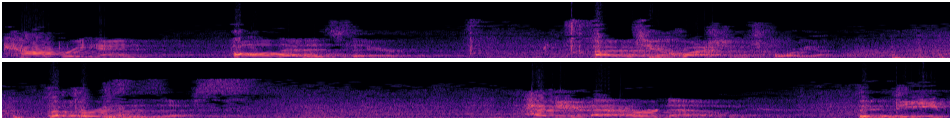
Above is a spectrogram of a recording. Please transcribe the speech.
comprehend all that is there. I have two questions for you. The first is this Have you ever known the deep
